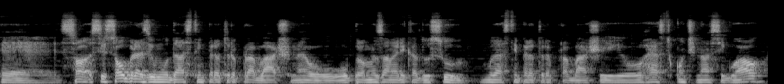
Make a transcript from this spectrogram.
é, só, se só o Brasil mudasse a temperatura para baixo, né? Ou, ou pelo menos a América do Sul mudasse a temperatura para baixo e o resto continuasse igual,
